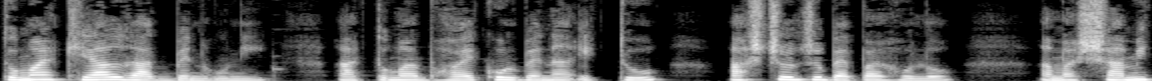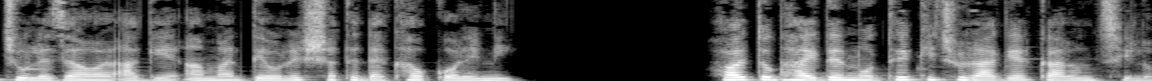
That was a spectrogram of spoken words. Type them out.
তোমার খেয়াল রাখবেন উনি, আর তোমার ভয় করবে না। একটু আশ্চর্য ব্যাপার হলো, আমার স্বামী চলে যাওয়ার আগে আমার দেওরের সাথে দেখাও করেনি। হয়তো ভাইদের মধ্যে কিছু রাগের কারণ ছিল।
